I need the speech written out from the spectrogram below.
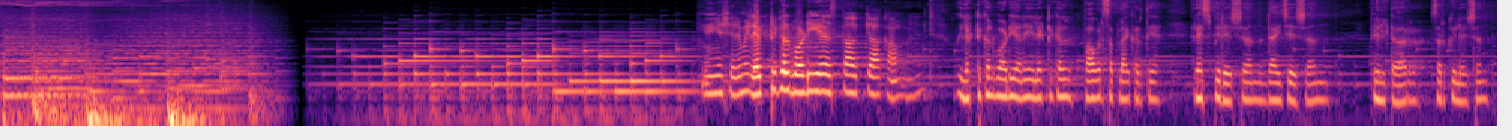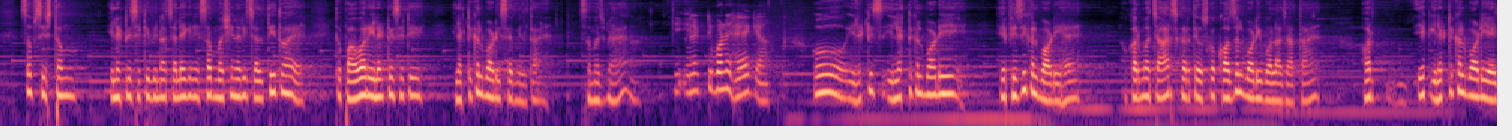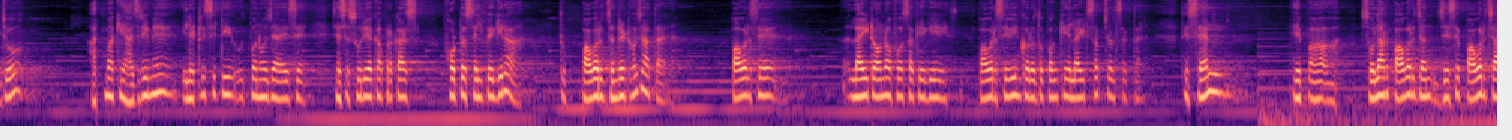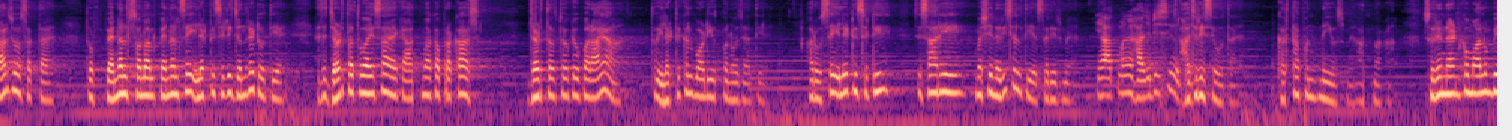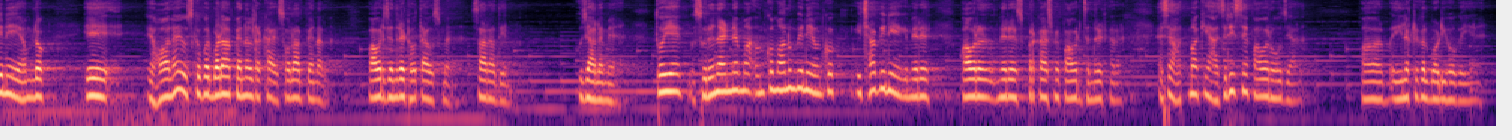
ये शरीर में इलेक्ट्रिकल बॉडी है, इसका क्या काम है? इलेक्ट्रिकल बॉडी यानी इलेक्ट्रिकल पावर सप्लाई करती है। रेस्पिरेशन डाइजेशन फ़िल्टर सर्कुलेशन सब सिस्टम इलेक्ट्रिसिटी बिना चलेगी नहीं। सब मशीनरी चलती तो है तो पावर इलेक्ट्रिसिटी इलेक्ट्रिकल बॉडी से मिलता है। समझ में आया ना? इलेक्ट्रिक बॉडी है क्या? ओ इलेक्ट्रिस इलेक्ट्रिकल बॉडी ये फ़िज़िकल बॉडी है। कर्म चार्ज करते उसको कॉजल बॉडी बोला जाता है। और एक इलेक्ट्रिकल बॉडी है जो आत्मा की हाजिरी में इलेक्ट्रिसिटी उत्पन्न हो जाए। ऐसे, जैसे सूर्य का प्रकाश फ़ोटो सेल पे गिरा तो पावर जनरेट हो जाता है। पावर से लाइट ऑन ऑफ़ हो सकेगी पावर सेविंग करो तो पंखे लाइट सब चल सकता है। तो सेल ये सोलार पावर जन जैसे पावर चार्ज हो सकता है तो पैनल सोलर पैनल से इलेक्ट्रिसिटी जनरेट होती है। ऐसे जड़ तत्व ऐसा है कि आत्मा का प्रकाश जड़ तत्वों के ऊपर आया तो इलेक्ट्रिकल बॉडी उत्पन्न हो जाती है। और उससे इलेक्ट्रिसिटी से सारी मशीनरी चलती है शरीर में। ये आत्मा की हाजिरी से होता हाजिरी से होता है। कर्तापन नहीं है उसमें आत्मा का। सूर्य नारायण को मालूम भी नहीं है हम लोग ये ये हॉल है उसके ऊपर बड़ा पैनल रखा है सोलर पैनल पावर जनरेट होता है उसमें सारा दिन। उजाले में तो ये सूर्यनारायण ने मा, उनको मालूम भी नहीं है उनको इच्छा भी नहीं है कि मेरे पावर मेरे प्रकाश में पावर जनरेट करें। ऐसे आत्मा की हाजिरी से पावर हो जाए पावर इलेक्ट्रिकल बॉडी हो गई है।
